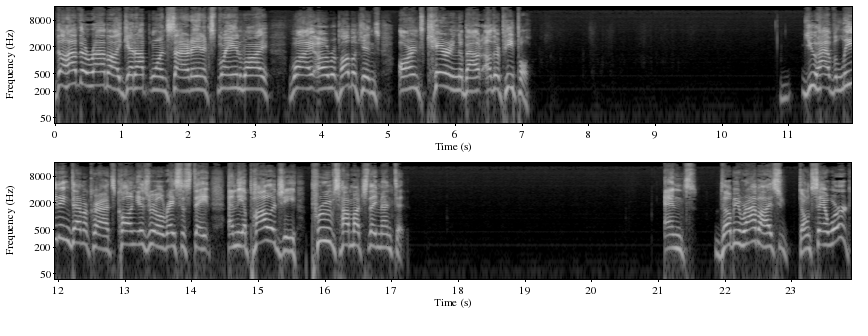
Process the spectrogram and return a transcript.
They'll have their rabbi get up one Saturday and explain why why uh, Republicans aren't caring about other people. You have leading Democrats calling Israel a racist state, and the apology proves how much they meant it. And there'll be rabbis who don't say a word.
